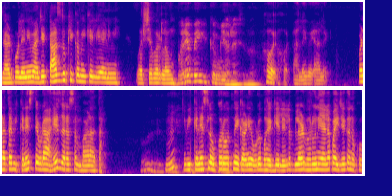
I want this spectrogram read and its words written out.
झाडपोल्याने माझी टाचदुखी कमी केली आहे आणि मी वर्षभर लावून. बऱ्यापैकी कमी आलं सगळं. होय होय. आलंय बाई आलंय. पण आता विकनेस तेवढा आहे जरा सांभाळा आता. होय. विकनेस लवकर होत नाही कारण एवढं भय गेलेलं ब्लड भरून यायला पाहिजे का नको?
